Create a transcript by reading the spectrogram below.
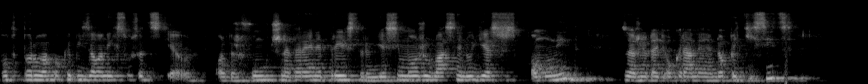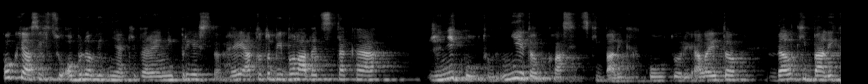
podporu ako keby zelených susedstiev, alebo funkčné verejné priestory, kde si môžu vlastne ľudia z komunít zažiadať o grant do 5 tisíc, pokiaľ si chcú obnoviť nejaký verejný priestor. Hej? A toto by bola vec taká, že nekultúr, nie je to klasický balík kultúry, ale je to veľký balík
